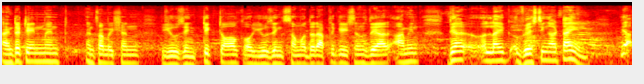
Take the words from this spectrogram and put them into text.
entertainment information using TikTok or using some other applications. They are, I mean, they are uh, like wasting our time. Yeah,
